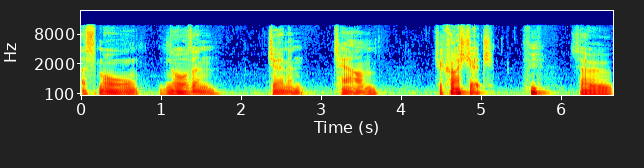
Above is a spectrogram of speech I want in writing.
a small northern German town to Christchurch. so,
